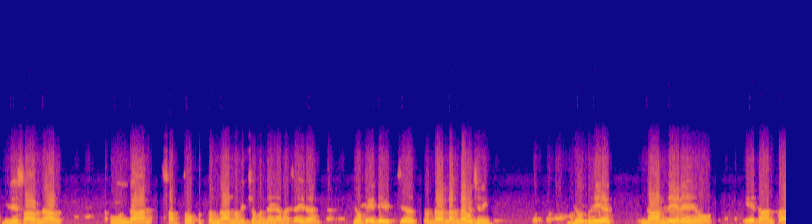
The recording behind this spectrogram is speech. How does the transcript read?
ਮੇਰੇ ਹਿਸਾਬ ਨਾਲ ਖੂਨਦਾਨ ਸਭ ਤੋਂ ਉੱਤਮ ਦਾਨਾਂ ਵਿੱਚੋਂ ਮੰਨਿਆ ਜਾਣਾ ਚਾਹੀਦਾ ਕਿਉਂਕਿ ਇਹਦੇ ਵਿੱਚ ਤੁਹਾਡਾ ਲੱਗਦਾ ਕੁਝ ਨਹੀਂ। ਜੋ ਤੁਸੀਂ ਇਹ ਦਾਨ ਦੇ ਰਹੇ ਹੋ, ਇਹ ਦਾਨ ਤਾਂ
